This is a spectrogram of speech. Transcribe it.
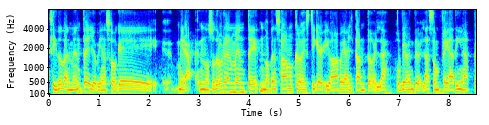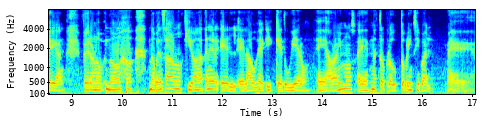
Sí, totalmente. Yo pienso que, mira, nosotros realmente no pensábamos que los stickers iban a pegar tanto, ¿verdad? Obviamente, ¿verdad? Son pegatinas, pegan, pero no, no, no pensábamos que iban a tener el, el auge que, que tuvieron. Eh, ahora mismo es nuestro producto principal. Eh,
